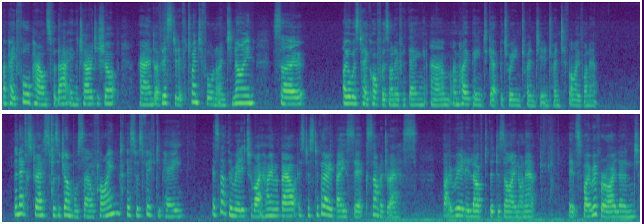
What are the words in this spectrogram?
I paid £4 for that in the charity shop, and I've listed it for $24.99. So I always take offers on everything. Um, I'm hoping to get between 20 and 25 on it. The next dress was a jumble sale find. This was 50p. It's nothing really to write home about. It's just a very basic summer dress, but I really loved the design on it. It's by River Island.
